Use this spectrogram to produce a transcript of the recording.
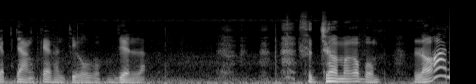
ยักษ์ยางแก้คันจิ๋วผมเย็นแล้วสุดยอดมากครับผม ร้อน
